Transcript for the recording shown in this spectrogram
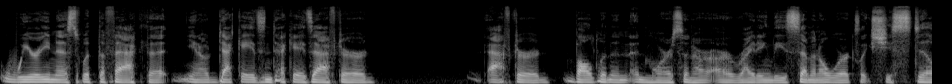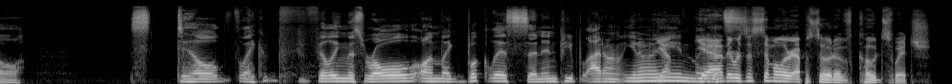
weariness with the fact that you know decades and decades after after Baldwin and, and Morrison are, are writing these seminal works, like she's still still like filling this role on like book lists and in people. I don't, know, you know what Yep. I mean? Like, yeah, it's- there was a similar episode of Code Switch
